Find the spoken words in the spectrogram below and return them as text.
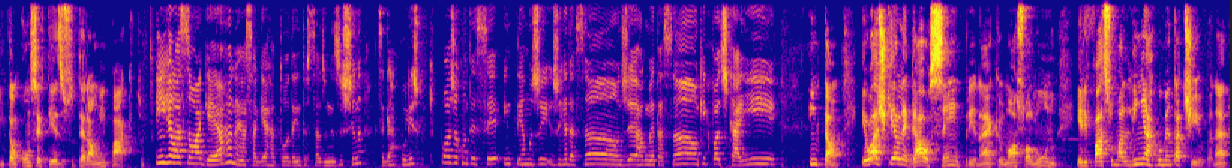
Então, com certeza, isso terá um impacto. Em relação à guerra, né, essa guerra toda entre Estados Unidos e China, essa guerra política, o que pode acontecer em termos de, de redação, de argumentação, o que, que pode cair? Então, eu acho que é legal sempre, né, que o nosso aluno ele faça uma linha argumentativa, né?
